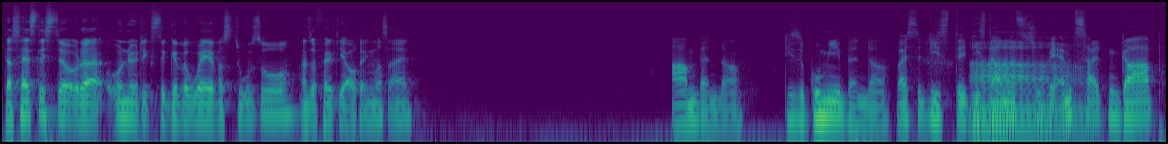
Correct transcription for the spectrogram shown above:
das hässlichste oder unnötigste Giveaway, was du so, also fällt dir auch irgendwas ein? Armbänder. Diese Gummibänder. Weißt du, die es es damals zu Ah. WM-Zeiten gab,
